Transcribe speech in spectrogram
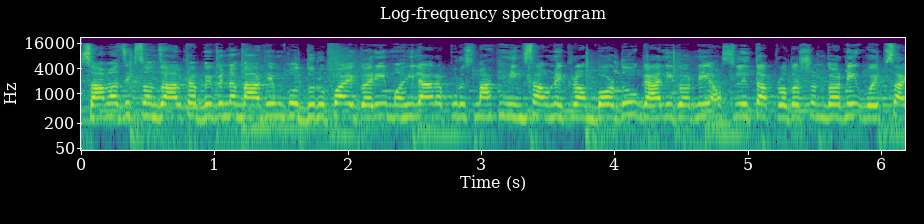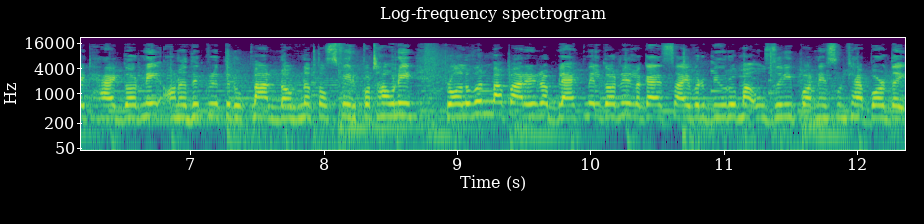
सामाजिक सञ्जालका विभिन्न माध्यमको दुरुपयोग गरी महिला र पुरुषमाथि हिंसा हुने क्रम बढ्दो गाली गर्ने अश्लीलता प्रदर्शन गर्ने वेबसाइट ह्याक गर्ने अनधिकृत रूपमा नग्न तस्विर पठाउने प्रलोभनमा पारेर ब्ल्याकमेल गर्ने लगायत साइबर ब्युरोमा उजुरी पर्ने संख्या बढ्दै।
